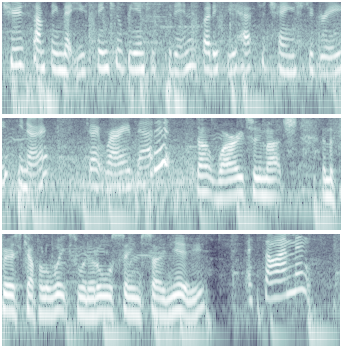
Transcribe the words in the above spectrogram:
Choose something that you think you'll be interested in, but if you have to change degrees, you know, don't worry about it. Don't worry too much in the first couple of weeks when it all seems so new. Assignments,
